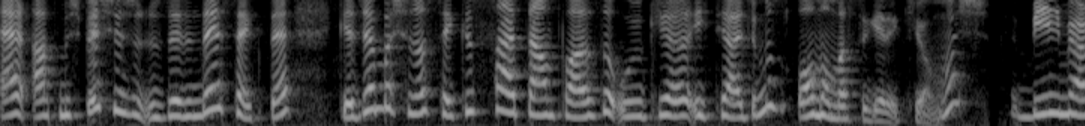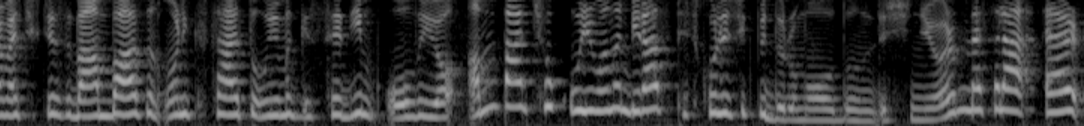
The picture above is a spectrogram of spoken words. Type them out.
Eğer 65 yaşın üzerindeysek de gece başına 8 saatten fazla uykuya ihtiyacımız olmaması gerekiyormuş. Bilmiyorum açıkçası ben bazen 12 saatte uyumak istediğim oluyor ama ben çok uyumanın biraz psikolojik bir durum olduğunu düşünüyorum. Mesela eğer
